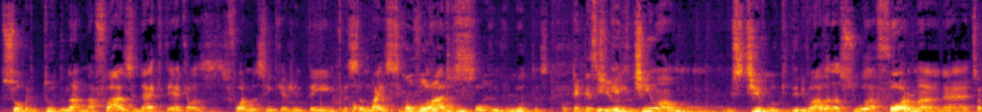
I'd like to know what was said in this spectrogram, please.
sobretudo na, na fase, né, que tem aquelas formas assim que a gente tem a impressão mais circulares, um pouco convolutas. Ou tempestivas. E ele tinha um, um estilo que derivava da sua forma, né, Sua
